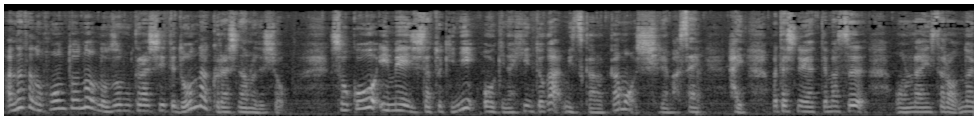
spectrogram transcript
あなたの本当の望む暮らしってどんな暮らしなのでしょう？そこをイメージした時に大きなヒントが見つかるかもしれません。はい。私のやってますオンラインサロンの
